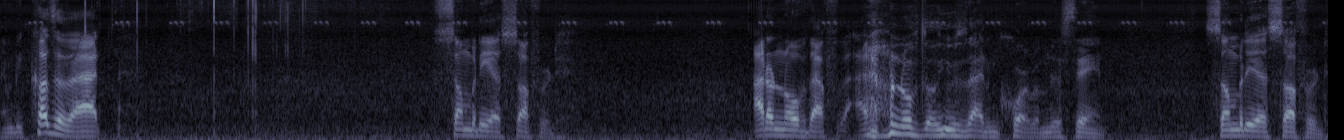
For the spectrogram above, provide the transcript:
And because of that, somebody has suffered. I don't know if that I don't know if they'll use that in court. But I'm just saying. Somebody has suffered.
